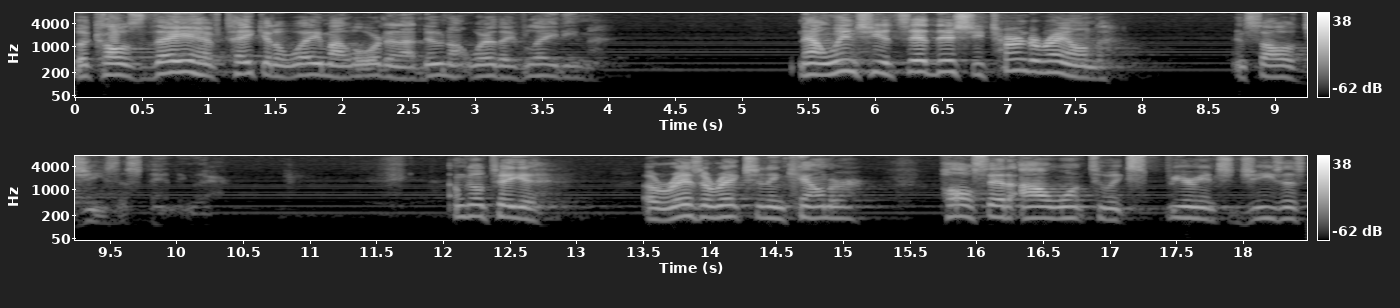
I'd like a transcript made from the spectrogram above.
because they have taken away my Lord, and I do not where they've laid him. Now, when she had said this, she turned around and saw Jesus standing there. I'm going to tell you a resurrection encounter. Paul said, I want to experience Jesus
